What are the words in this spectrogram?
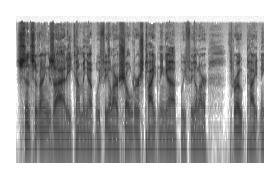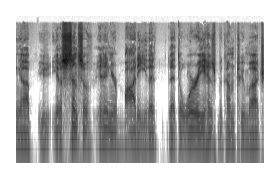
sense of anxiety coming up, we feel our shoulders tightening up, we feel our throat tightening up. You, get a sense of it in your body that that the worry has become too much.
